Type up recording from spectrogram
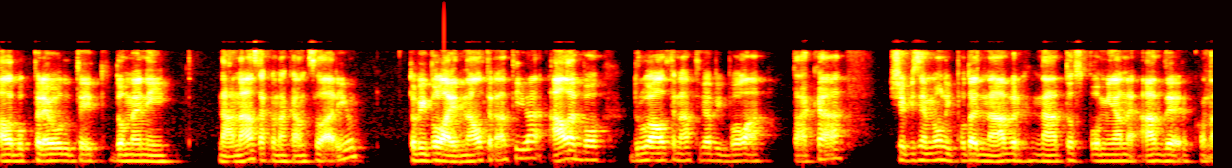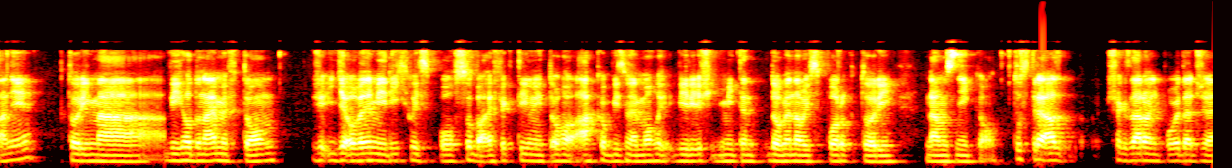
alebo k prevodu tejto domény na nás ako na kanceláriu. To by bola jedna alternatíva. Alebo druhá alternatíva by bola taká, že by sme mohli podať návrh na to spomínané ADR konanie, ktorý má výhodu najmä v tom, že ide o veľmi rýchly spôsob a efektívny toho, ako by sme mohli vyriešiť my ten domenový spor, ktorý nám vznikol. Tu treba však zároveň povedať, že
